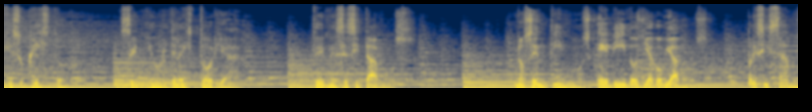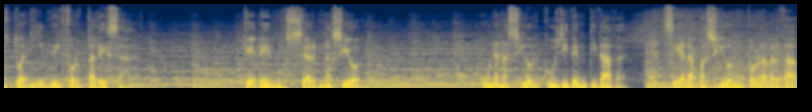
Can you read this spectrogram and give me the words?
Jesucristo, Señor de la historia, te necesitamos. Nos sentimos heridos y agobiados. Precisamos tu alivio y fortaleza. Queremos ser nación. Una nación cuya identidad sea la pasión por la verdad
